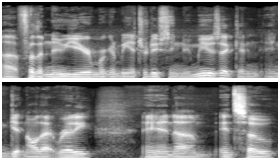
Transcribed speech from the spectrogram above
uh, for the new year. And we're going to be introducing new music and, and getting all that ready. And um, and so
